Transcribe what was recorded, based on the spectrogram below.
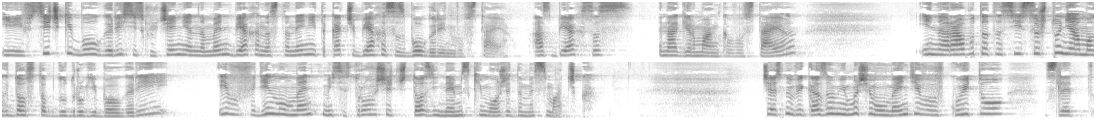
и всички българи, с изключение на мен, бяха настанени така, че бяха с българин в стая. Аз бях с една германка в стая и на работата си също нямах достъп до други българи и в един момент ми се струваше, че този немски може да ме смачка. Честно ви казвам, имаше моменти, в които след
